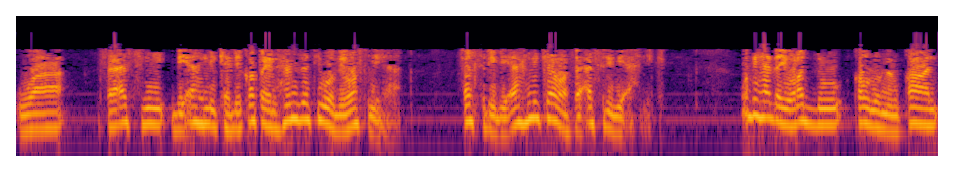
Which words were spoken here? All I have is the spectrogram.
وفأسر بأهلك بقطع الهمزة وبوصلها. فأسر بأهلك وفأسر بأهلك. وبهذا يرد قول من قال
